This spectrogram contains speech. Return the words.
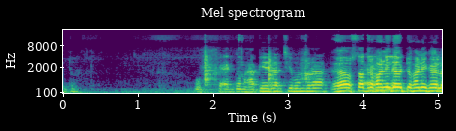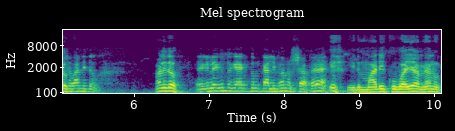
একটু উফ একদম হাঁপিয়ে যাচ্ছি বন্ধুরা। এ, ওস্তাদ পানি দাও, একটু পানি নাও। পানি দাও। পানি দাও। এগুলা কিন্তু একদম কালিফানুর সাপ হ্যাঁ? এই মাড়ি কুবাইয়া মেহনত।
